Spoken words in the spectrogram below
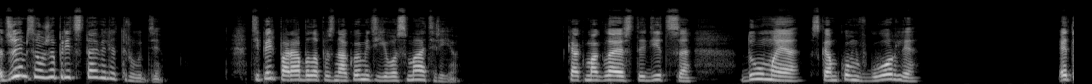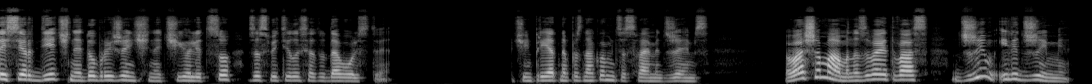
Джеймса уже представили Трудди. Теперь пора было познакомить его с матерью. Как могла я стыдиться, думая с комком в горле, этой сердечной, доброй женщины, чье лицо засветилось от удовольствия. Очень приятно познакомиться с вами, Джеймс. Ваша мама называет вас Джим или Джимми?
